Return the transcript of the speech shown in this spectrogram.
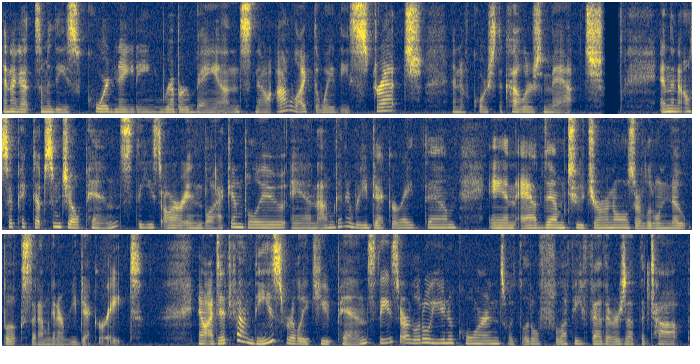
And I got some of these coordinating rubber bands. Now, I like the way these stretch, and of course, the colors match. And then I also picked up some gel pens. These are in black and blue, and I'm going to redecorate them and add them to journals or little notebooks that I'm going to redecorate. Now, I did find these really cute pens. These are little unicorns with little fluffy feathers at the top,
